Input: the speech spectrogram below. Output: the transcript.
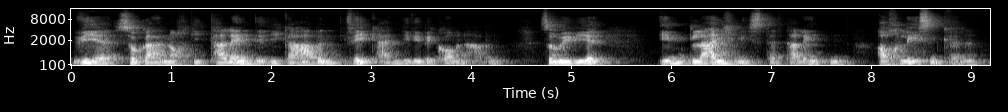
wir sogar noch die Talente, die Gaben, die Fähigkeiten, die wir bekommen haben, so wie wir im Gleichnis der Talenten auch lesen können.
